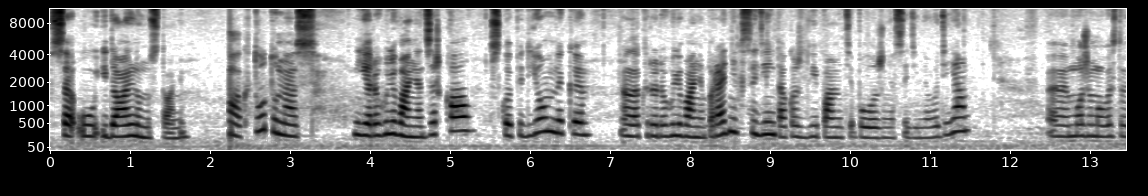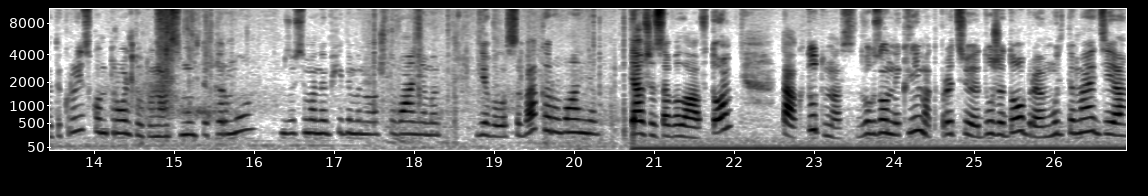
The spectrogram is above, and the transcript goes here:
все у ідеальному стані. Так, тут у нас є регулювання дзеркал, склопідйомники електрорегулювання передніх сидінь, також дві пам'яті положення сидіння водія. Е, Можемо виставити круїз-контроль. Тут у нас мультикермо з усіма необхідними налаштуваннями, є голосове керування. Я вже завела авто. Так, тут у нас двохзонний клімат, працює дуже добре, мультимедіа,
